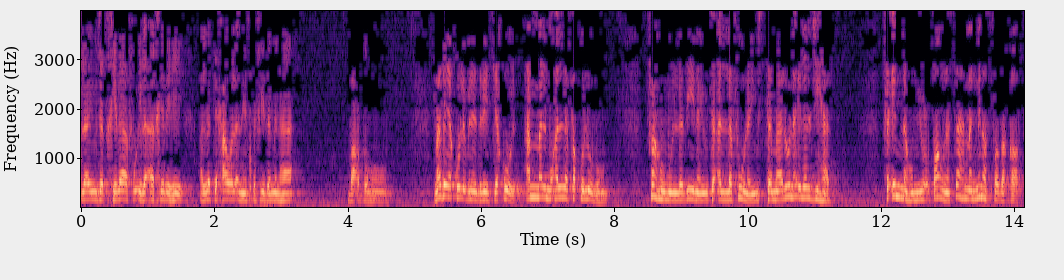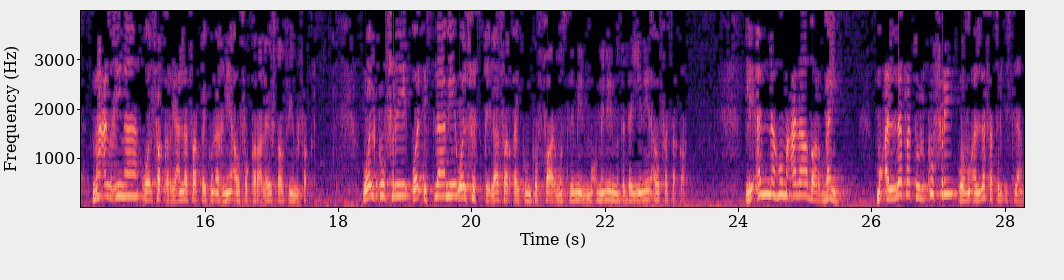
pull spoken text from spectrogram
لا يوجد خلاف إلى آخره التي حاول أن يستفيد منها بعضهم. ماذا يقول ابن إدريس؟ يقول أما المؤلف قلوبهم فهم الذين يتألفون يستمالون إلى الجهاد. فإنهم يعطون سهما من الصدقات مع الغنى والفقر يعني لا فرق يكون أغنياء أو فقراء لا يشترط فيهم الفقر. والكفر والإسلام والفسق لا فرق يكون كفار مسلمين مؤمنين متدينين أو فسقة. لأنهم على ضربين مؤلفة الكفر ومؤلفة الإسلام.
